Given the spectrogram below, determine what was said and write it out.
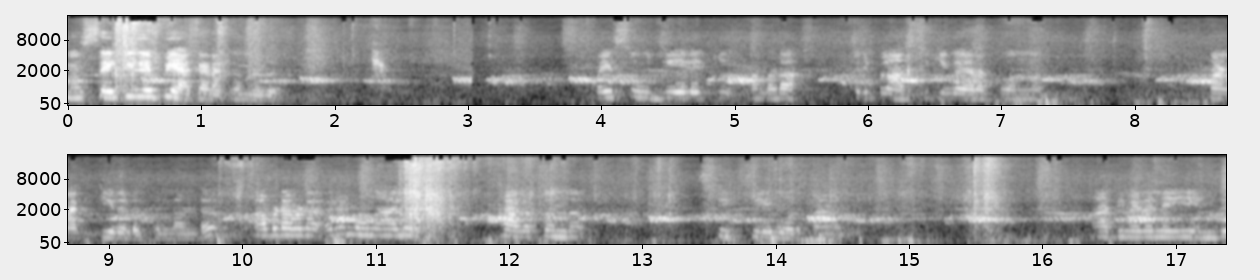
മൊസൈക്ക് കപ്പിയാ കിടക്കുന്നത്. സൂചിയിലേക്ക് നമ്മുടെ ഇച്ചിരി പ്ലാസ്റ്റിക് കയറൊക്കെ ഒന്ന് കണക്ട് ചെയ്തെടുക്കുന്നുണ്ട്. അവിടെ അവിടെ ഒരു മൂന്നാൽ ഭാഗത്തൊന്ന് സ്റ്റിച്ച് ചെയ്ത് കൊടുത്താൽ മതി. ആദ്യമേ തന്നെ ഈ എന്ത്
